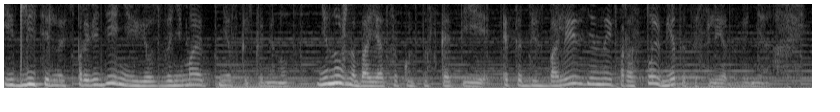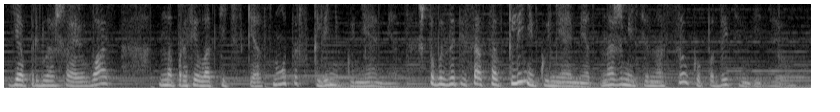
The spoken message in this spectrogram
и длительность проведения ее занимает несколько минут. Не нужно бояться кольпоскопии. Это безболезненный, простой метод исследования. Я приглашаю вас на профилактический осмотр в клинику Неомед. Чтобы записаться в клинику Неомед, нажмите на ссылку под этим видео.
